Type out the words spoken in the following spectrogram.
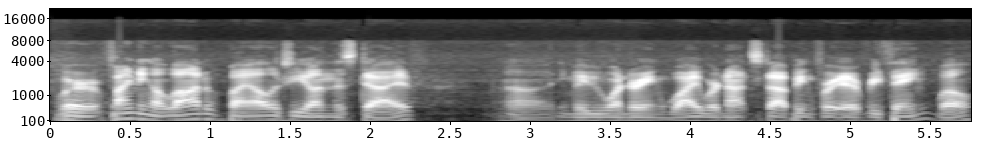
So we're finding a lot of biology on this dive. Uh, you may be wondering why we're not stopping for everything. Well,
